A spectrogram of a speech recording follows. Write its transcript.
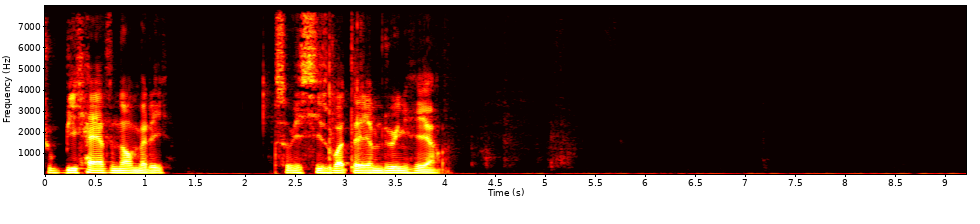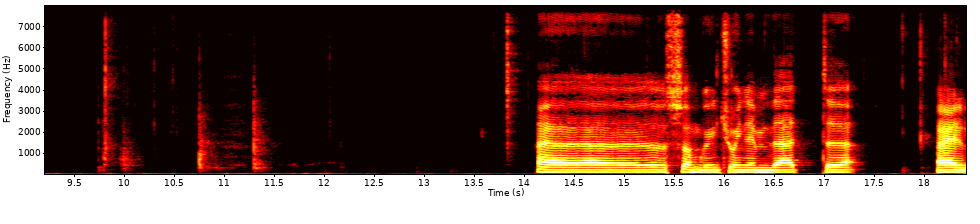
to behave normally. So this is what I am doing here. Uh, so I'm going to rename that uh, L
